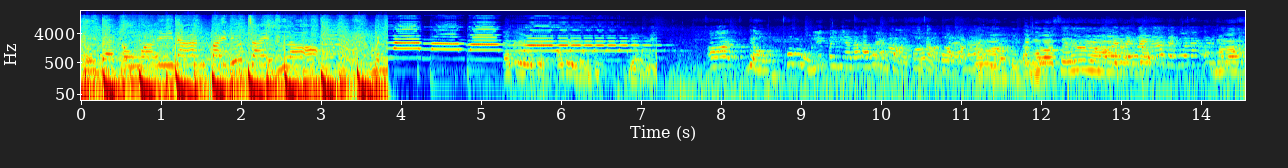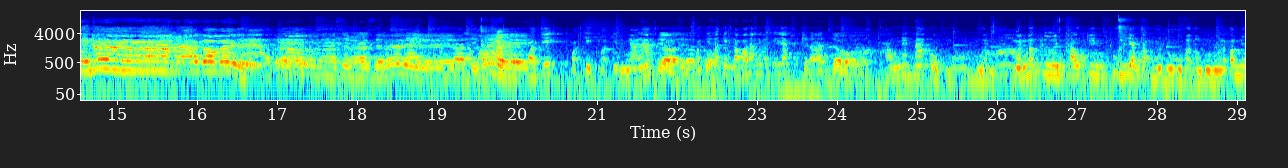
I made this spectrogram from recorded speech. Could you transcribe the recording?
ให้แบกเอาไว้นานไปเดี๋ยวใจถลอกมันโอเค โอเค โอเค เดี๋ยว เดี๋ยวเออเดี๋ยวพวกหนูรีบไปเรียนนะคะพวกหนูตัวกลับก่อนนะโอเคโอเค Terima kasih ha. ไปไปนะแบกด้วยนะ Terima kasih nah. Ni agak weh. Ya, okey. Oh, Terima kasih, terima kasih weh. Hati ป weh. จิปจิปจิ dengar นะ Ya, ya. ปจิ sakit apa saat ini pasti ya Sakit dada. เขาแน่นหน้าอกหมอเหมือนเหมือนเมื่อคืนเขากินทุเรียนกับบูดูผสมบูดูแล้วก็มี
